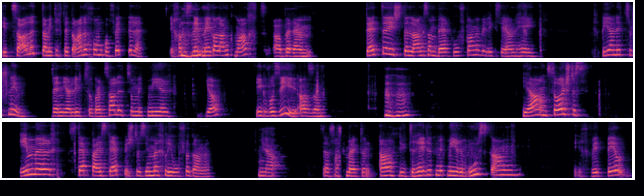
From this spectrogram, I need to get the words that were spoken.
die zahlen, damit ich dort ankomme, und fotografieren. Ich habe das mhm. nicht mega lange gemacht, aber ähm, dort ist dann langsam bergauf gegangen, weil ich gesehen habe, hey, ich bin ja nicht so schlimm wenn ja Leute sogar zahlen, um mit mir ja, irgendwo sein. Also. Mhm. Ja, und so ist das immer, Step by Step, ist das immer ein bisschen aufgegangen. Ja. Dass ich gemerkt habe, ah, Leute reden mit mir im Ausgang, ich werde be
